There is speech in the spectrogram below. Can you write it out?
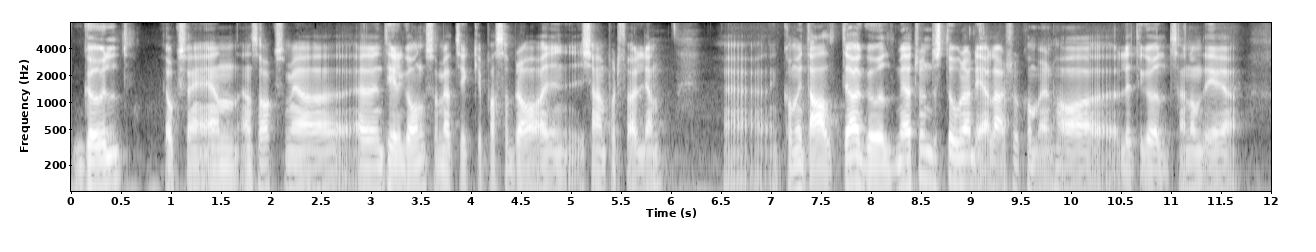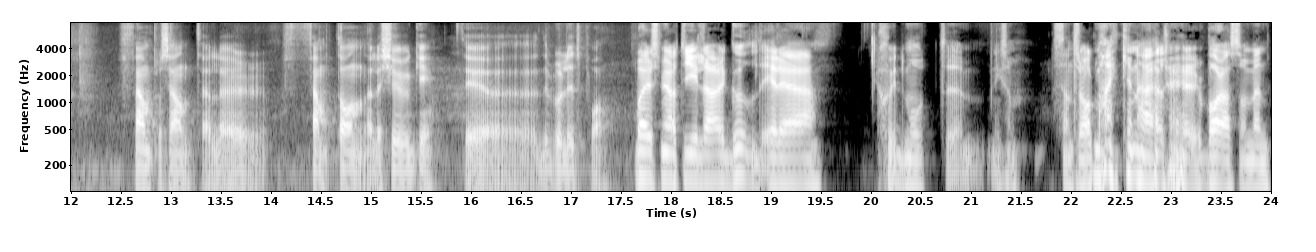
guld är också en, en sak som jag, eller en tillgång som jag tycker passar bra i, i kärnportföljen. Eh, den eh, kommer inte alltid ha guld, men jag tror under stora delar så kommer den ha lite guld. Sen om det är 5% eller 15 eller 20, det, det beror lite på. Vad är det som gör att du gillar guld? Är det skydd mot eh, liksom, centralbankerna eller är bara som en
